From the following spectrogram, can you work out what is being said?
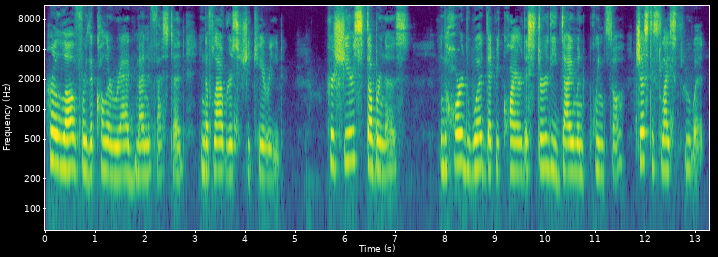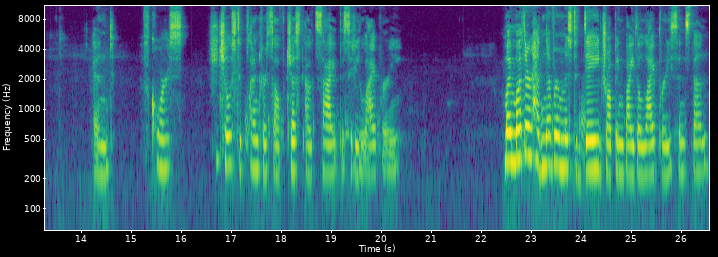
Her love for the color red manifested in the flowers she carried. Her sheer stubbornness in the hard wood that required a sturdy diamond point saw just to slice through it. And, of course, she chose to plant herself just outside the city library. My mother had never missed a day dropping by the library since then.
